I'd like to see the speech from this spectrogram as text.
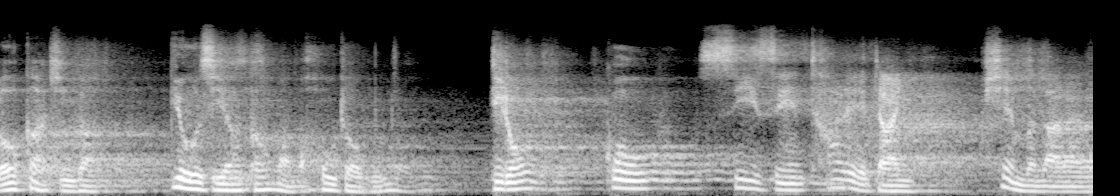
လောကကြီးကပျော်စရာကောင်းမှာမဟုတ်တော့ဘူးဒီတော့ကိုယ်စီစဉ်ထားတဲ့အတိုင်းဖြစ်မလာတာက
